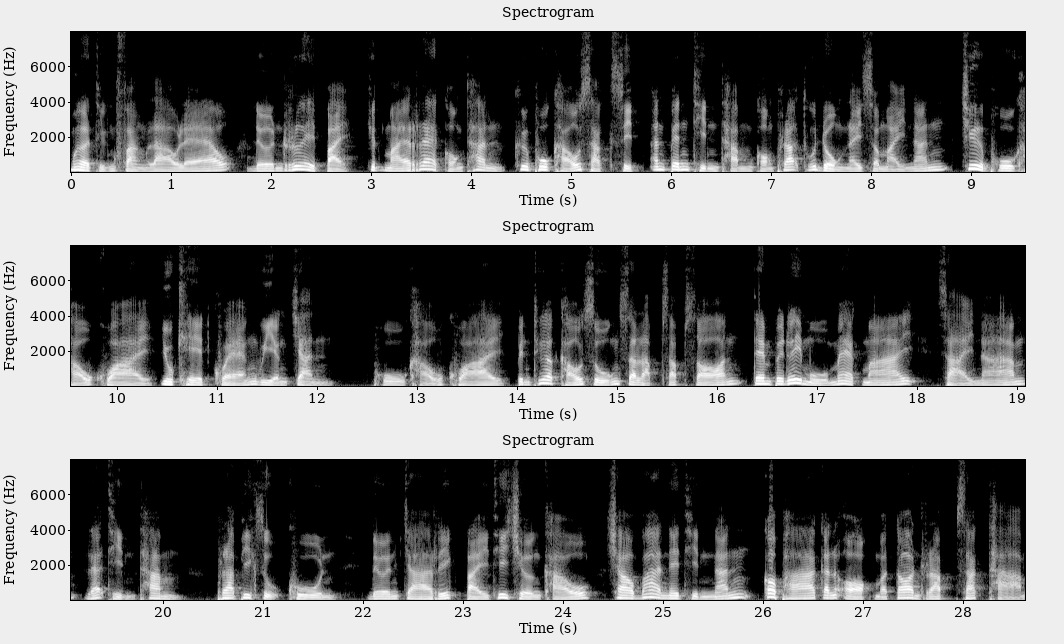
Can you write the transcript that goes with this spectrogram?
เมื่อถึงฝั่งลาวแล้ว เดินเรื่อยไป จุดหมายแรกของท่าน คือภูเขาศักดิ์สิทธิ์อันเป็นถิ่นธรรมของพระธุดงในสมัยนั้น ชื่อภูเขาควาย อยู่เขตแขวงเวียงจันทร์ภูเขาควายเป็นเทือกเขาสูงสลับซับซ้อน เต็มไปด้วยหมู่แมกไม้ สายน้ำและถิ่นถ้ำพระภิกษุคูณ เดินจาริกไปที่เชิงเขา ชาวบ้านในถิ่นนั้นก็พากันออกมาต้อนรับซักถาม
